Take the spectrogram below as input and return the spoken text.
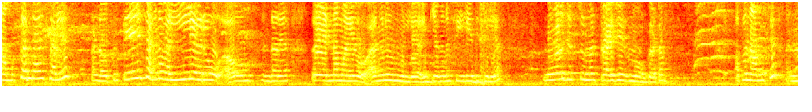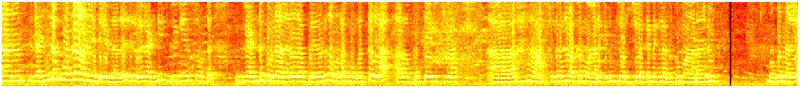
നമുക്ക് എന്താ വെച്ചാൽ കണ്ടോ പ്രത്യേകിച്ച് അങ്ങനെ വലിയൊരു എന്താ പറയാ ഒരു എണ്ണമയോ അങ്ങനെയൊന്നുമില്ല. എനിക്ക് അങ്ങനെ ഫീൽ ചെയ്തിട്ടില്ല. നിങ്ങൾ ജസ്റ്റ് ഒന്ന് ട്രൈ ചെയ്ത് നോക്കാം കേട്ടോ. അപ്പൊ നമുക്ക് എന്താണ് രണ്ട് ഗുണമാണ് ഇതിലുള്ളത്. ഇതിലുള്ള രണ്ട് ഇൻഗ്രീഡിയൻസ് ഉണ്ട്. രണ്ട് ഗുണമാണ് ഇത് അപ്ലൈ ചെയ്യുന്നത് നമ്മുടെ മുഖത്തുള്ള പ്രത്യേകിച്ചുള്ള അസുഖങ്ങളൊക്കെ മാറിക്കിട്ടും. ചൊറിച്ചിലൊക്കെ ഉണ്ടെങ്കിൽ അതൊക്കെ മാറാനും മുഖം നല്ല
